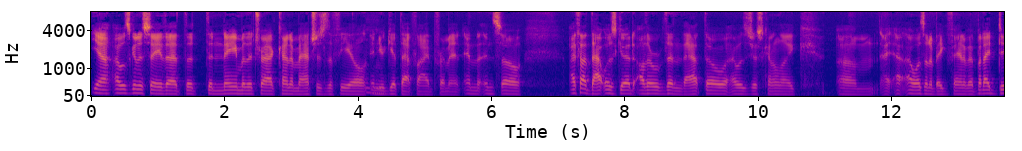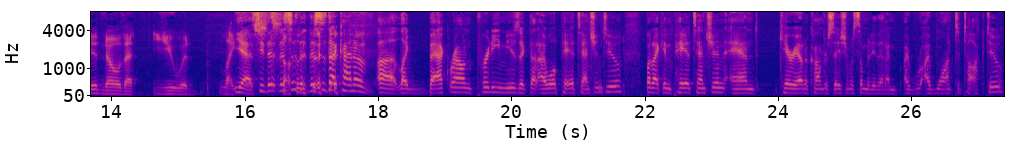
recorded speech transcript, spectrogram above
Yeah, I was gonna say that the the name of the track kind of matches the feel, Mm-hmm. and you get that vibe from it, and and so I thought that was good. Other than that, though, I was just kind of like, um, I I wasn't a big fan of it, but I did know that you would like. Yeah, this see, this, this is the, this is that kind of uh, like background pretty music that I will pay attention to, but I can pay attention and carry out a conversation with somebody that I'm I, I want to talk to,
